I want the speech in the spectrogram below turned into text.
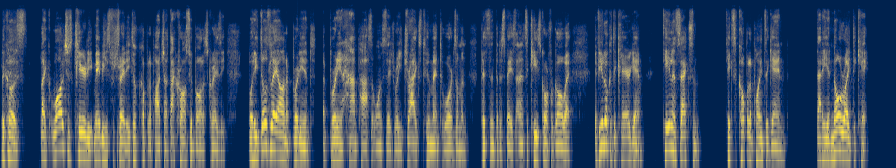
Because like Walsh is clearly maybe he's frustrated. He took a couple of pot shots. That crossfield ball is crazy, but he does lay on a brilliant a brilliant hand pass at one stage where he drags two men towards him and puts into the space, and it's a key score for Galway. If you look at the Clare game, Keelan Sexton kicks a couple of points again that he had no right to kick,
